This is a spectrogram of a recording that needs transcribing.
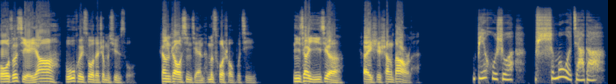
否则解压不会做的这么迅速，让赵信简他们措手不及。你家已经开始上道了。别胡说，什么我家的？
